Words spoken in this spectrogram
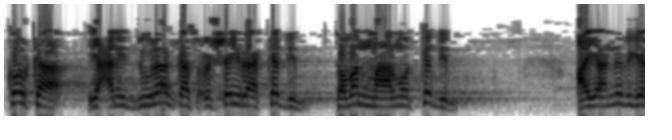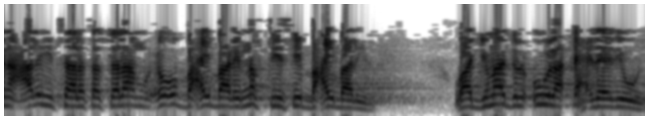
kolka yani duulaankaas cushayra kadib toban maalmood kadib ayaa nebigeena calayhi salaatu wasalaam wuxuu u baxay baa li naftiisii baxay baa waa jumaadul uula dhexdeedii wey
